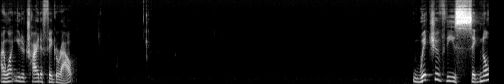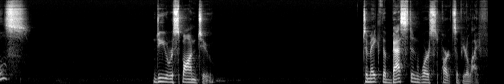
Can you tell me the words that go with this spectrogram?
I want you to try to figure out which of these signals do you respond to to make the best and worst parts of your life?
